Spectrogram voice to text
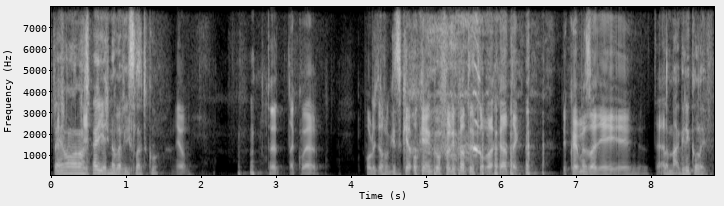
to je, no, to je jedno ve výsledku. Jo. To je takové politologické okénko Filipa Titlovacha, tak děkujeme za něj. Má kdykoliv.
